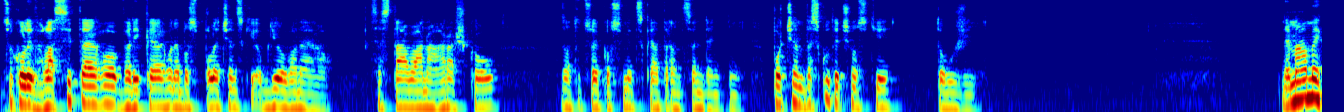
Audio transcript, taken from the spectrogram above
Cokoliv hlasitého, velikého nebo společensky obdivovaného se stává náhražkou za to, co je kosmické a transcendentní, po čem ve skutečnosti touží. Nemáme,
